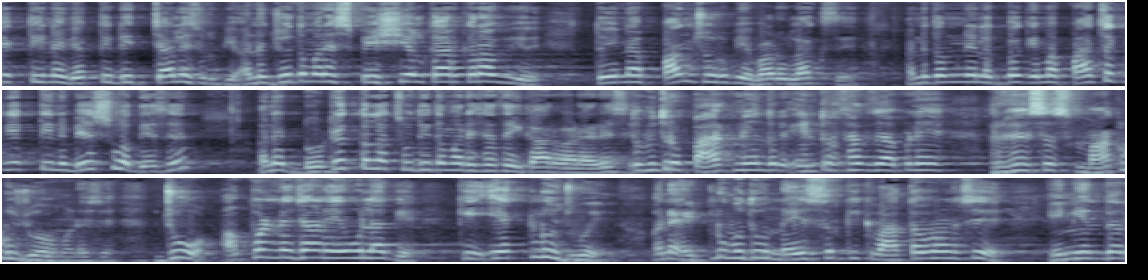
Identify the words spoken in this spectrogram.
વ્યક્તિના વ્યક્તિ દીઠ ચાલીસ રૂપિયા અને જો તમારે સ્પેશિયલ કાર કરાવવી હોય તો એના પાંચસો રૂપિયા ભાડું લાગશે. અને તમને લગભગ એમાં પાંચક વ્યક્તિને બેસવા દેશે અને દોઢેક કલાક સુધી તમારી સાથે એ કારવાળા રહેશે. તો મિત્રો પાર્કની અંદર એન્ટર થતા જ આપણે રહસ્યસ માકડું જોવા મળે છે. જુઓ આપણને જાણે એવું લાગે કે એકલું જ હોય અને એટલું બધું નૈસર્ગિક વાતાવરણ છે એની અંદર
